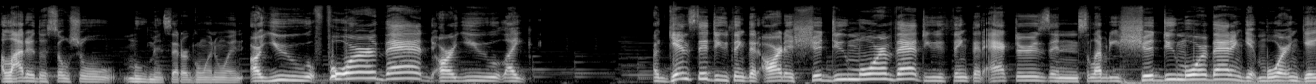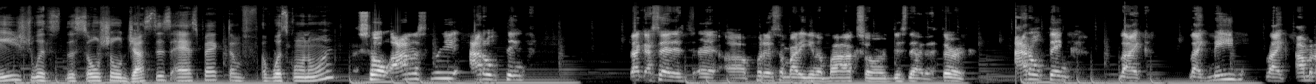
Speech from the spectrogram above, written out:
a lot of the social movements that are going on, are you for that? Are you like against it? Do you think that artists should do more of that? Do you think that actors and celebrities should do more of that and get more engaged with the social justice aspect of, of what's going on? So honestly, I don't think. Like I said, it's uh, uh, putting somebody in a box or this, that, and the third. I don't think like like me, like I'm an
